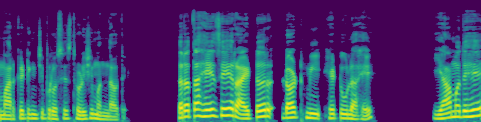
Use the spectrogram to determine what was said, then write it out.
मार्केटिंगची प्रोसेस थोडीशी मंदावते. तर आता हे जे रायटर डॉट मी हे टूल आहे यामध्ये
